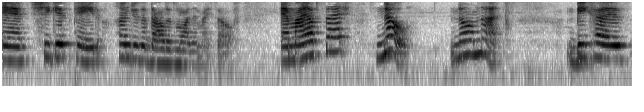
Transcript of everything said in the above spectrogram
and she gets paid hundreds of dollars more than myself. Am I upset? No. No, I'm not. Because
